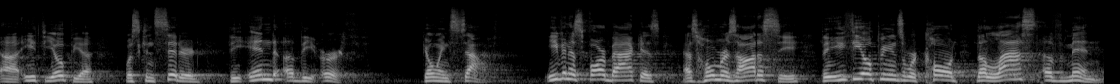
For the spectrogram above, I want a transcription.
uh, Ethiopia, was considered the end of the earth, going south. Even as far back as, as Homer's Odyssey, the Ethiopians were called the last of men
